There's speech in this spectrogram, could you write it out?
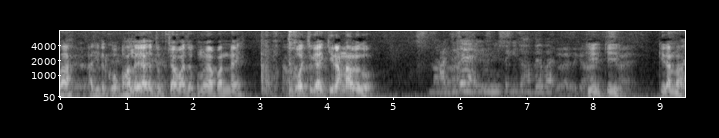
বাহ আজকে তো খুব ভালোই আছে, চুপচাপ আছে, কোনো ব্যাপার নেই। কি করছ কি কি রান্না হবে গো? কি কি? কি রান্না হবে?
